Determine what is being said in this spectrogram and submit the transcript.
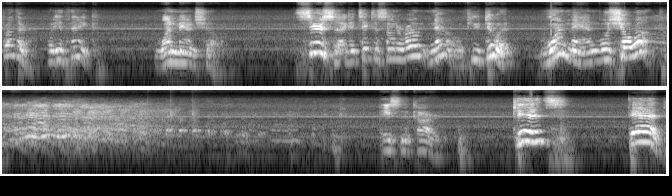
brother, what do you think? One man show. Seriously, I could take this on the road? No. If you do it, one man will show up. Ace in the card. Kids, dad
